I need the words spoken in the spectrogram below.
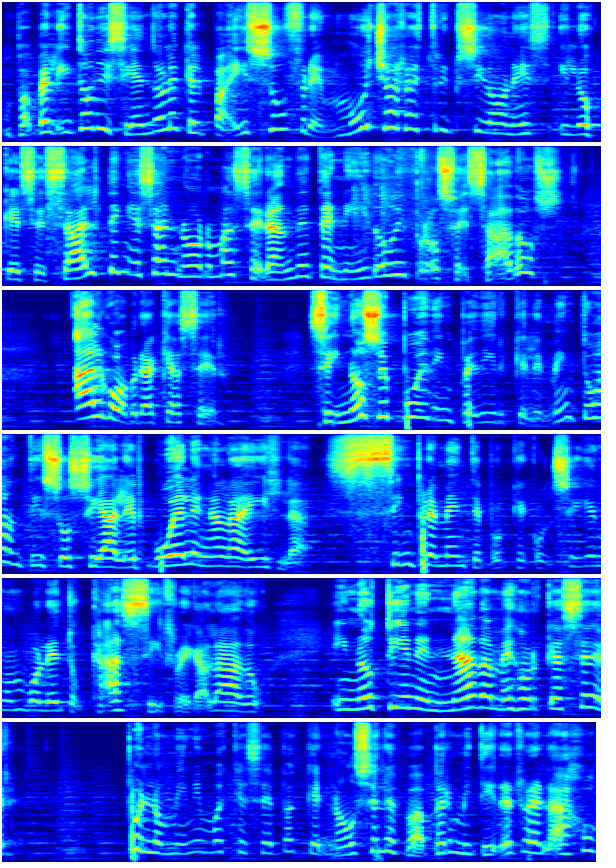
Un papelito diciéndole que el país sufre muchas restricciones y los que se salten esas normas serán detenidos y procesados. Algo habrá que hacer. Si no se puede impedir que elementos antisociales vuelen a la isla simplemente porque consiguen un boleto casi regalado y no tienen nada mejor que hacer, pues lo mínimo es que sepa que no se les va a permitir el relajo,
